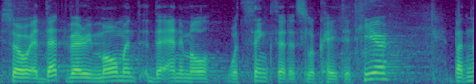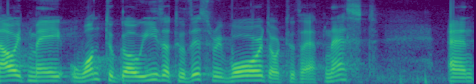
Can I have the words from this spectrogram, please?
So at that very moment, the animal would think that it's located here. But now it may want to go either to this reward or to that nest. And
